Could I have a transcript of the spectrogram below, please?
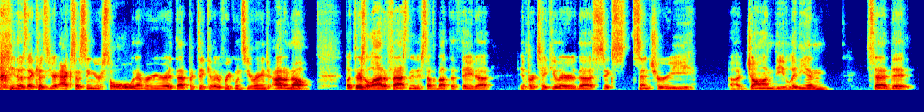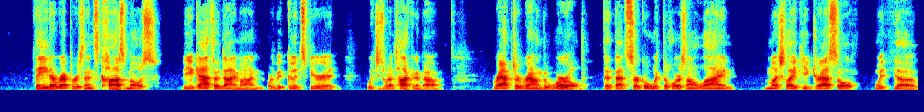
you know is that because you're accessing your soul whenever you're at that particular frequency range? I don't know. But there's a lot of fascinating stuff about the theta in particular the sixth century uh, john the lydian said that theta represents cosmos the agathodaimon or the good spirit which is what i'm talking about wrapped around the world that that circle with the horizontal line much like yggdrasil with the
